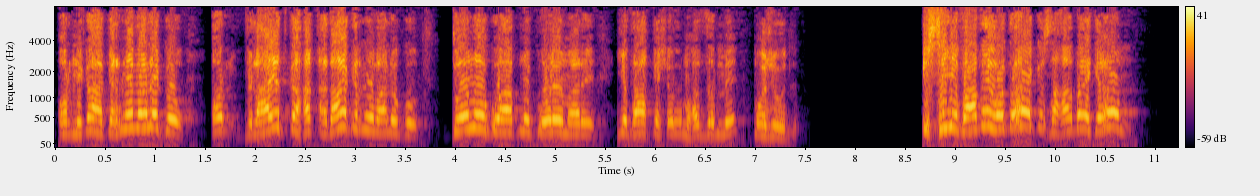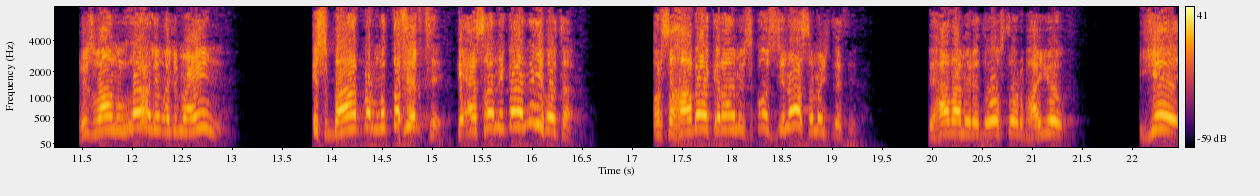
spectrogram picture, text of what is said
اور نکاح کرنے والے کو اور ولایت کا حق ادا کرنے والوں کو دونوں کو آپ نے کوڑے مارے، یہ واقع شروع مہذب میں موجود ہے۔ اس سے یہ واضح ہوتا ہے کہ صحابہ کرام رضوان اللہ علیہ مجمعین اس بات پر متفق تھے کہ ایسا نکاح نہیں ہوتا۔ اور صحابہ کرام اس کو زنا سمجھتے تھے۔ لہذا میرے دوستوں اور بھائیوں، یہ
